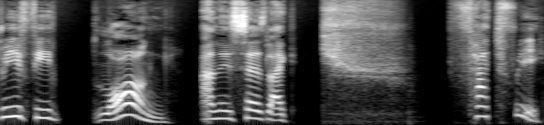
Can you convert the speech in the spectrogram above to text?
three feet long, and it says like fat free.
